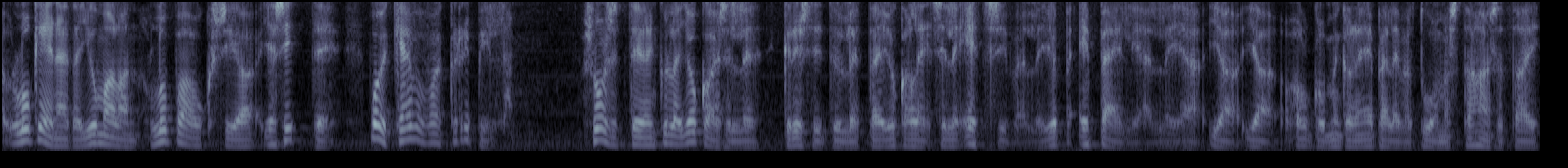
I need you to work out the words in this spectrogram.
lukee näitä Jumalan lupauksia ja sitten voi käydä vaikka ripillä. Suosittelen kyllä jokaiselle kristitylle tai jokaiselle etsivälle, epäilijälle ja, ja, ja olkoon minkälainen epäilevä Tuomas tahansa tai,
